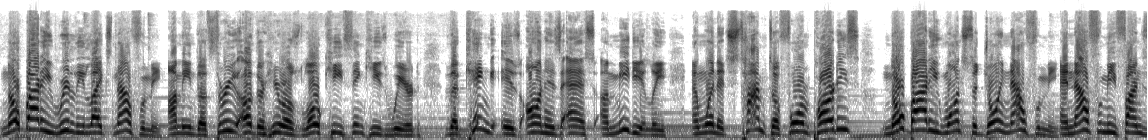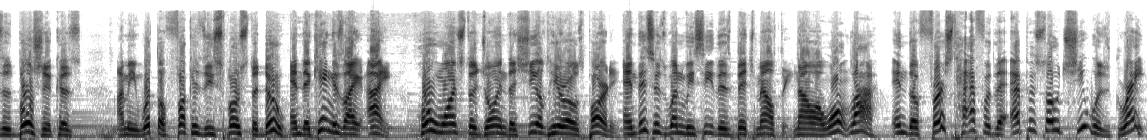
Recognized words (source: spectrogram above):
nobody really likes Naofumi. I mean, the three other heroes low-key think he's weird. The king is on his ass immediately. And when it's time to form parties, nobody wants to join Naofumi. And Naofumi finds this bullshit because, I mean, what the fuck is he supposed to do? And the king is like, aight, who wants to join the Shield Heroes party? And this is when we see this bitch Melty. Now, I won't lie. In the first half of the episode, she was great.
